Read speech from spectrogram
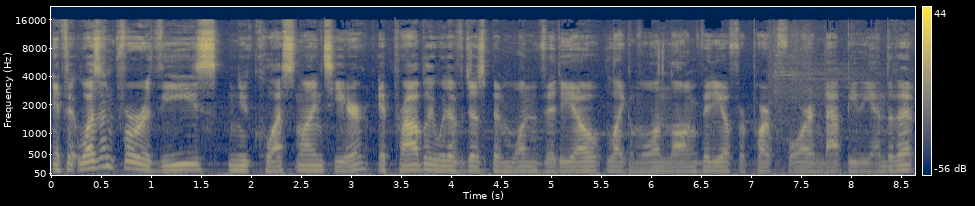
if it wasn't for these new quest lines here, it probably would have just been one video, like one long video for part 4 and that be the end of it.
